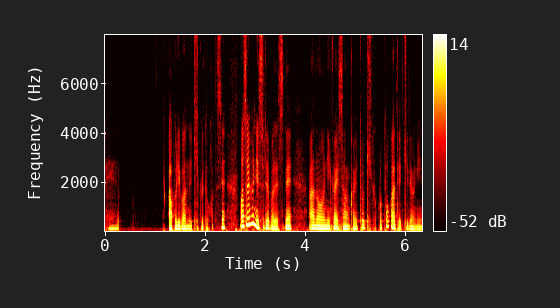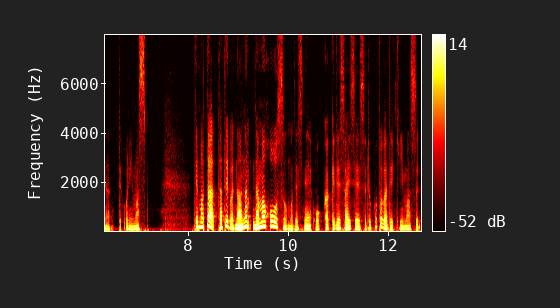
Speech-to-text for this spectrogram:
えー、アプリ版で聞くとかですね。まあ、そういうふうにすればですね、あの2回、3回と聞くことができるようになっております。で、また、例えば生放送もですね、追っかけで再生することができます。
